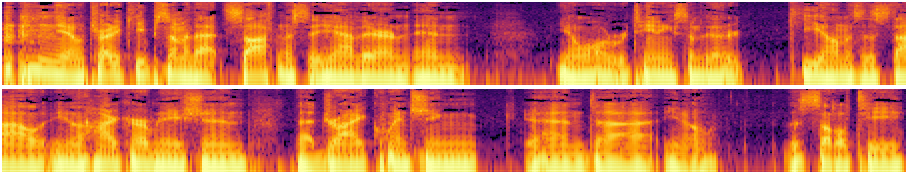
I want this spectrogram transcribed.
you know try to keep some of that softness that you have there, and, and you know while retaining some of the other key elements of the style. You know, the high carbonation, that dry quenching, and uh, you know the subtlety,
